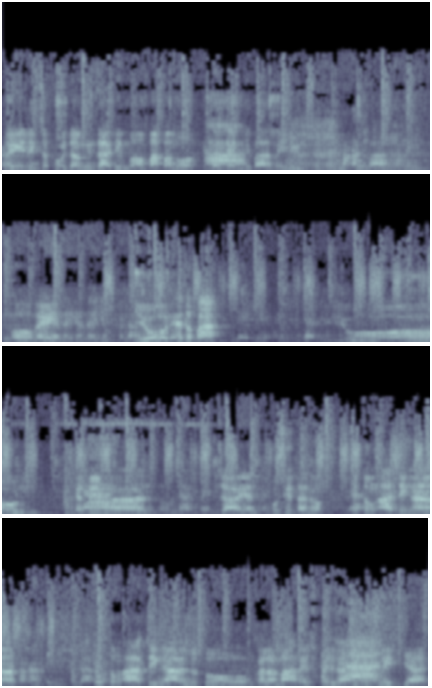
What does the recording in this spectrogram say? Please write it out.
Mahilig sa food ang daddy mo, ang papa mo. Ikaw Ah. din, di ba? Mahilig sa food, di ba? Okay. Yun. Eto pa. Yun. Ito yung mga giant pusit, ano? Itong ating, ah, itong ating ah, luto calamares, pwede natin Ayan. i-plate yan.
